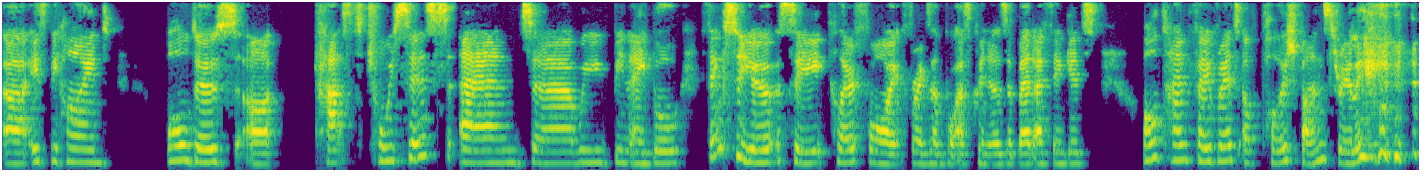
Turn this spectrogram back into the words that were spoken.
uh, is behind all those uh, cast choices and uh, we've been able thanks to you see claire foy for example as queen elizabeth i think it's all-time favorites of polish fans really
